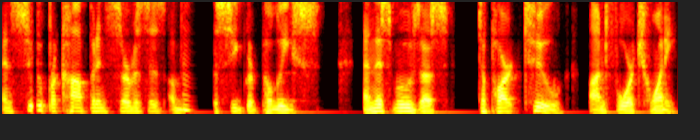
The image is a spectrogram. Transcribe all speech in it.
and super competent services of the secret police. And this moves us to part 2 on 420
